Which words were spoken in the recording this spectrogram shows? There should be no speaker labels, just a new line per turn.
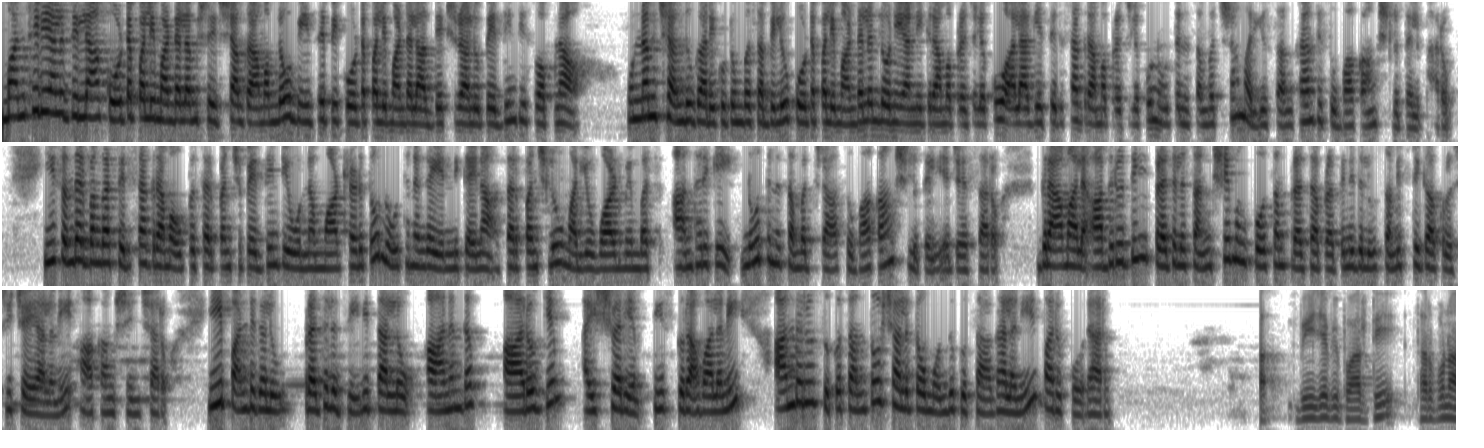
మంచిర్యాల జిల్లా కోటపల్లి మండలం శీర్ష గ్రామంలో బీజేపీ కోటపల్లి మండల అధ్యక్షురాలు పెద్దింటి స్వప్న ఉన్నం చందు గారి కుటుంబ సభ్యులు కోటపల్లి మండలంలోని అన్ని గ్రామ ప్రజలకు అలాగే సిరిస గ్రామ ప్రజలకు నూతన సంవత్సరం మరియు సంక్రాంతి శుభాకాంక్షలు తెలిపారు. ఈ సందర్భంగా సిరిస గ్రామ ఉప సర్పంచ్ పెద్దింటి ఉన్నం మాట్లాడుతూ నూతనంగా ఎన్నికైన సర్పంచ్లు మరియు వార్డు మెంబర్స్ అందరికీ నూతన సంవత్సర శుభాకాంక్షలు తెలియజేశారు. గ్రామాల అభివృద్ధి ప్రజల సంక్షేమం కోసం ప్రజా ప్రతినిధులు సమిష్టిగా కృషి చేయాలని ఆకాంక్షించారు. ఈ పండుగలు ప్రజల జీవితాల్లో ఆనందం ఆరోగ్యం ఐశ్వర్యం తీసుకురావాలని అందరూ సుఖ సంతోషాలతో ముందుకు సాగాలని వారు కోరారు.
బీజేపీ పార్టీ తరపున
